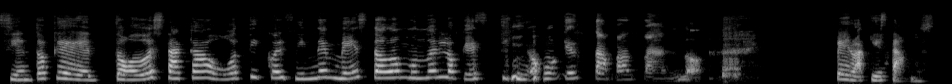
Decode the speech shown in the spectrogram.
Siento que todo está caótico el fin de mes, todo el mundo enloqueció. ¿Qué está pasando? Pero aquí estamos.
